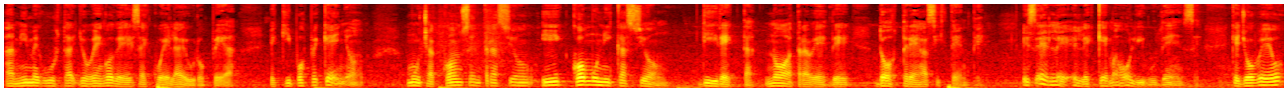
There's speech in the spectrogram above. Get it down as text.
A mí me gusta, yo vengo de esa escuela europea, equipos pequeños mucha concentración y comunicación directa, no a través de dos, tres asistentes. Ese es el, esquema hollywoodense que yo veo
